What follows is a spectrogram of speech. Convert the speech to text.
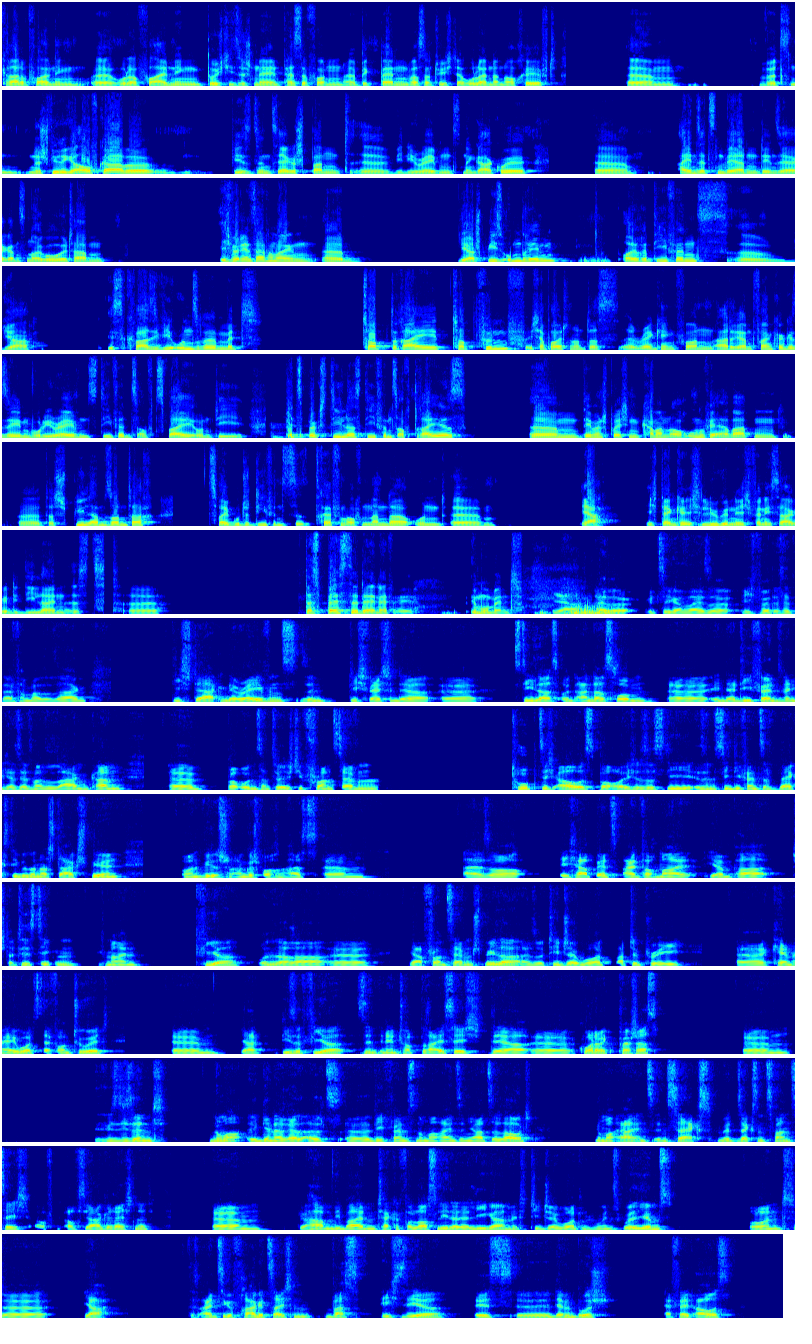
Gerade vor allen Dingen, äh, oder vor allen Dingen durch diese schnellen Pässe von äh, Big Ben, was natürlich der O-Line dann auch hilft, ähm, wird es eine schwierige Aufgabe. Wir sind sehr gespannt, äh, wie die Ravens Ngakwe äh, einsetzen werden, den sie ja ganz neu geholt haben. Ich würde jetzt einfach mal den äh, ja, Spieß umdrehen. Eure Defense, äh, ja, ist quasi wie unsere mit Top 3, Top 5. Ich habe heute noch das äh, Ranking von Adrian Franker gesehen, wo die Ravens Defense auf 2 und die Pittsburgh Steelers Defense auf 3 ist. Ähm, dementsprechend kann man auch ungefähr erwarten, äh, das Spiel am Sonntag. Zwei gute Defense treffen aufeinander und ähm, ja, ich denke, ich lüge nicht, wenn ich sage, die D-Line ist äh, das Beste der NFL im Moment. Ja, also witzigerweise, ich würde es jetzt einfach mal so sagen, die Stärken der Ravens sind die Schwächen der äh, Steelers und andersrum äh, in der Defense, wenn ich das jetzt mal so sagen kann. Äh, bei uns natürlich die Front Seven tobt sich aus. Bei euch ist es die, sind es die Defensive Backs, die besonders stark spielen. Und wie du es schon angesprochen hast, ähm, also ich habe jetzt einfach mal hier ein paar Statistiken. Ich meine, vier unserer äh, ja, Front Seven Spieler, also TJ Watt, Bud Dupree, äh, Cam Hayward, Stefan Tuitt, ähm, ja, diese vier sind in den Top 30 der äh, Quarterback Pressures. Ähm, sie sind Nummer generell als äh, Defense Nummer 1 in Yards allowed, Nummer 1 in Sacks mit 26 auf, aufs Jahr gerechnet. Ähm, wir haben die beiden Tackle for Loss Leader der Liga mit TJ Watt und Vince Williams. Und äh, ja, das einzige Fragezeichen, was ich sehe, ist äh, Devin Bush. Er fällt aus.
